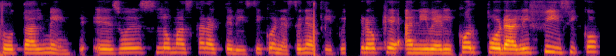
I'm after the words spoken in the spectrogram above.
totalmente. Eso es lo más característico en este neatipo y creo que a nivel corporal y físico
